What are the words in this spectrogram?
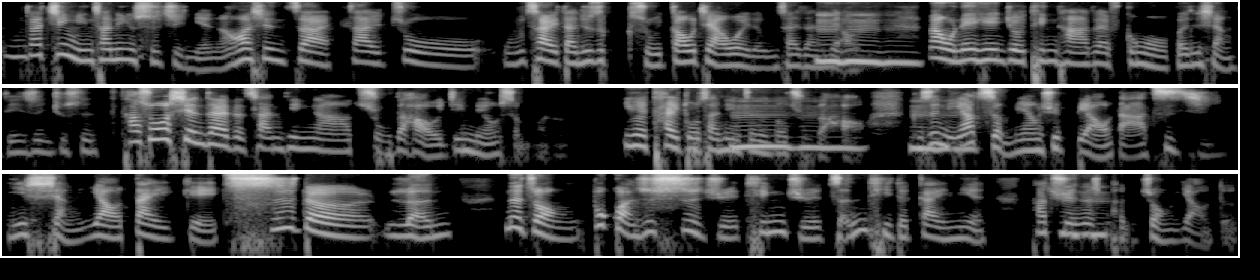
应该经营餐厅十几年，然后现在在做无菜单，就是属于高价位的无菜单料理。那我那天就听他在跟我分享这件事情，就是他说现在的餐厅啊，煮的好已经没有什么了，因为太多餐厅真的都煮得好，可是你要怎么样去表达自己，你想要带给吃的人。那种不管是视觉、听觉整体的概念，他觉得那是很重要的，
